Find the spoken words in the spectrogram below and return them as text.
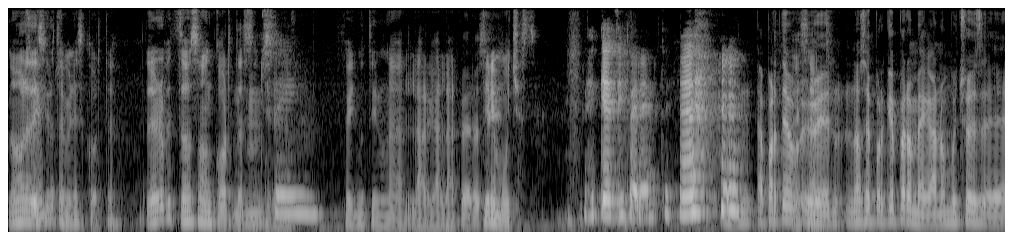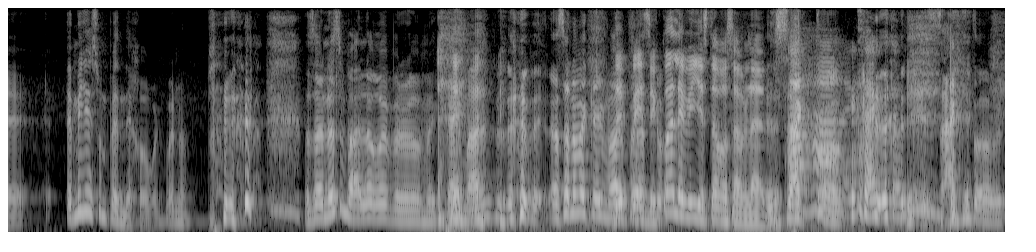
No, la de. Zero también es corta. De repente todas son cortas. Sí. Fate no tiene una larga, larga. Pero tiene sí. muchas. Que es diferente. Aparte, eh, no sé por qué, pero me ganó mucho. Es, eh, Emilia es un pendejo, güey. Bueno. o sea, no es malo, güey, pero me cae mal. o sea, no me cae mal. pero Depende, es como- ¿cuál Emilla estamos hablando? Exacto. Ajá, exacto. Exacto, güey.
